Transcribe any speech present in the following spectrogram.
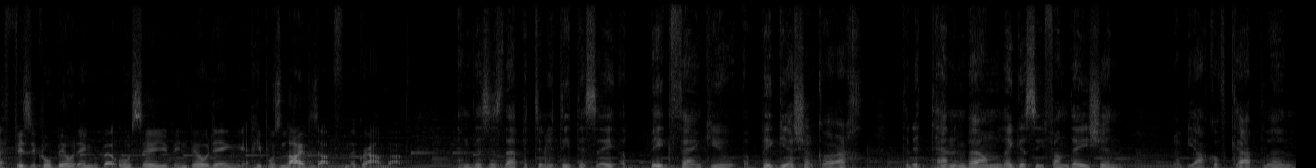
a, physical building, but also you've been building people's lives up from the ground up. And this is the opportunity to say a big thank you, a big yashar koach to the Tannenbaum Legacy Foundation, Reb Yaakov Kaplan,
